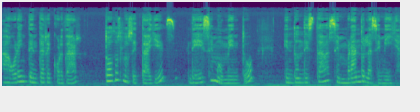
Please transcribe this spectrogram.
Ahora intenta recordar todos los detalles de ese momento en donde estabas sembrando la semilla.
